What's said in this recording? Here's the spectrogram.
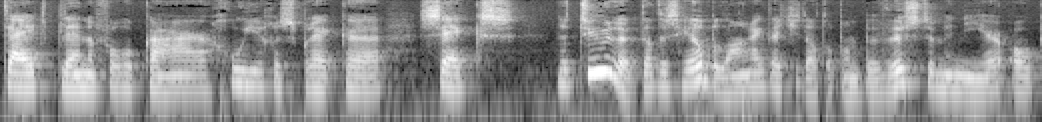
tijd plannen voor elkaar, goede gesprekken, seks. Natuurlijk, dat is heel belangrijk dat je dat op een bewuste manier ook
